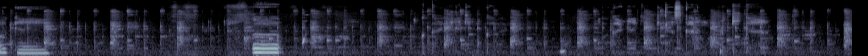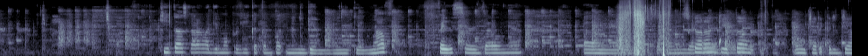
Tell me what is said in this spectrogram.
Oke. Eh, Kita sekarang mau pergi ke Kita sekarang lagi mau pergi ke tempat mini game mini game maaf face reveal-nya Em, sekarang, kita- kita. Mau cari kerja.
